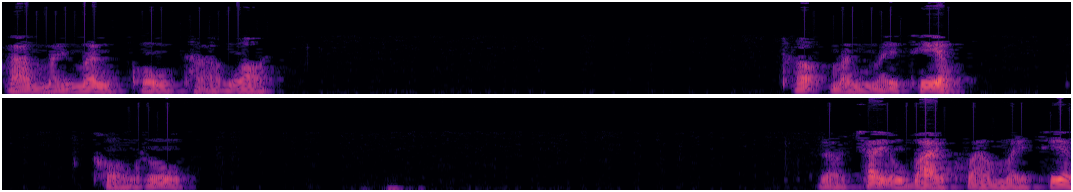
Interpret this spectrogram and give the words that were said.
ความไม่มั่นคงถาวร เพราะมันไม่เที่ยงของรูป เราใช้อุบายความไม่เที่ยง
